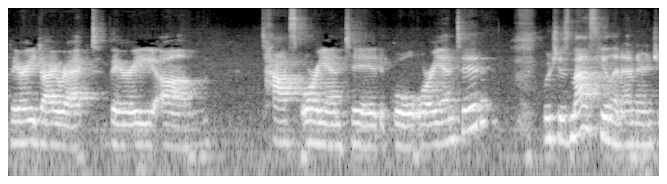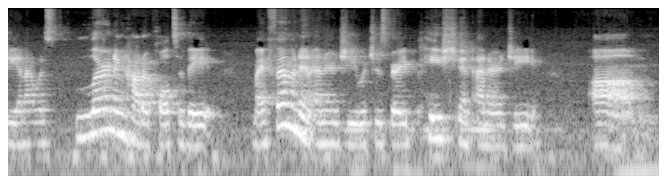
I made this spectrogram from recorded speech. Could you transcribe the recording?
very direct very um, task oriented goal oriented which is masculine energy. And i was learning how to cultivate my feminine energy which is very patient energy. Um,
